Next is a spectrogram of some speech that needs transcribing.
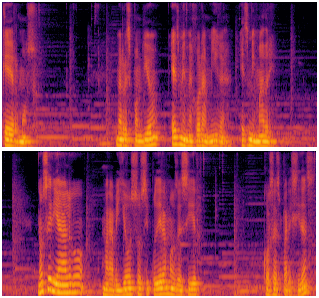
Qué hermoso. Me respondió, es mi mejor amiga, es mi madre. ¿No sería algo maravilloso si pudiéramos decir cosas parecidas?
